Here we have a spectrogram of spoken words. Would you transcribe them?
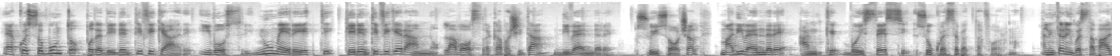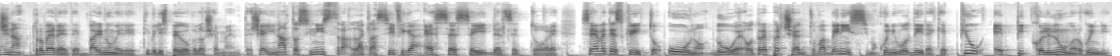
E a questo punto potete identificare i vostri numeretti che identificheranno la vostra capacità di vendere sui social, ma di vendere anche voi stessi su queste piattaforme. All'interno di questa pagina troverete vari numeretti, ve li spiego velocemente. C'è in alto a sinistra la classifica SSI del settore. Se avete scritto 1, 2 o 3% va benissimo, quindi vuol dire che più è piccolo il numero, quindi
